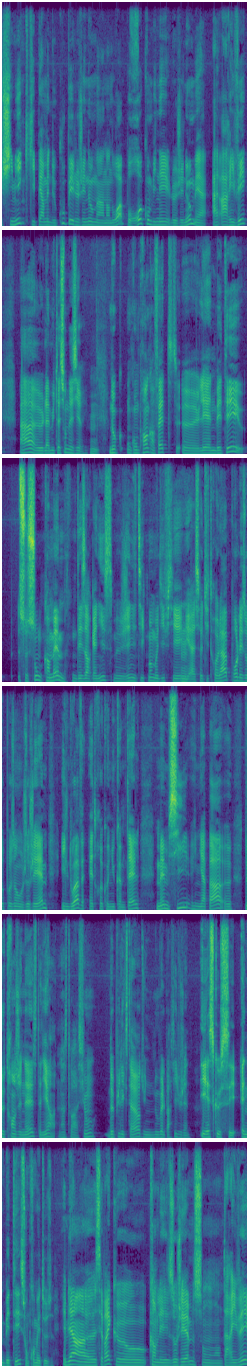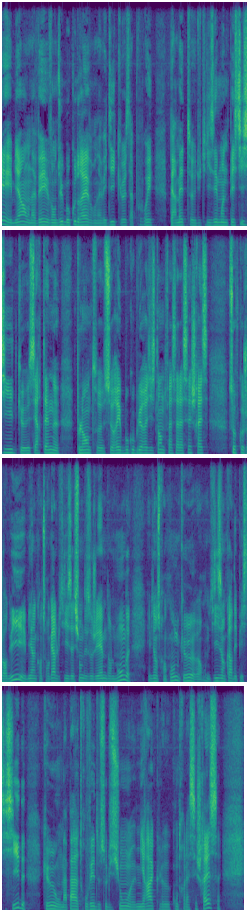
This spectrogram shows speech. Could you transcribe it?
chimique qui permet de couper le génome à un endroit pour recombiner le génome et à- arriver à la mutation désirée. Mm. Donc, on comprend qu'en fait, les NBT ce sont quand même des organismes génétiquement modifiés. Mm. Et à ce titre-là, pour les opposants aux OGM, ils doivent être reconnus comme tels, même si il n'y a pas euh, de transgénèse, c'est-à-dire l'instauration depuis l'extérieur d'une nouvelle partie du gène. Et est-ce que ces NBT sont prometteuses Eh bien, euh, c'est vrai que quand les OGM sont arrivés, eh bien, on avait vendu beaucoup de rêves. On avait dit que ça pourrait permettre d'utiliser moins de pesticides, que certaines plantes seraient beaucoup plus résistantes face à la sécheresse. Sauf qu'aujourd'hui, eh bien, quand on regarde l'utilisation des OGM dans le monde, eh bien, on se rend compte que euh, on utilise encore des pesticides, qu'on n'a pas trouvé de solution euh, miracle contre la sécheresse.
